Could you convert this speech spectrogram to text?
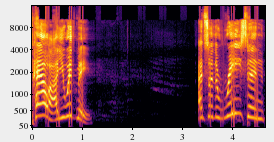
power. Are you with me? And so, the reason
